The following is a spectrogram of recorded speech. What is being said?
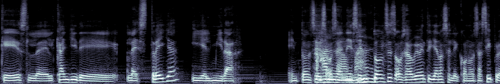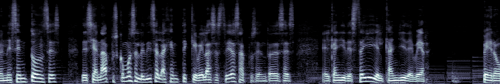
que es el kanji de la estrella y el mirar. Entonces, A o sea, en ese madre. entonces, o sea, obviamente ya no se le conoce así, pero en ese entonces decían, ah, pues ¿cómo se le dice a la gente que ve las estrellas? Ah, pues entonces es el kanji de estrella y el kanji de ver. Pero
